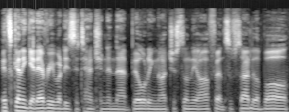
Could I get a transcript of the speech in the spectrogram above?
it's going to get everybody's attention in that building, not just on the offensive side of the ball.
